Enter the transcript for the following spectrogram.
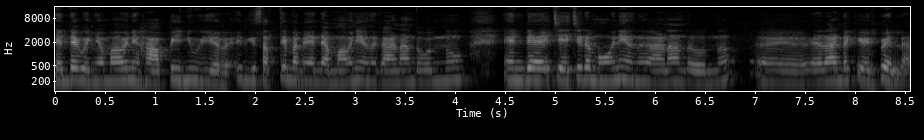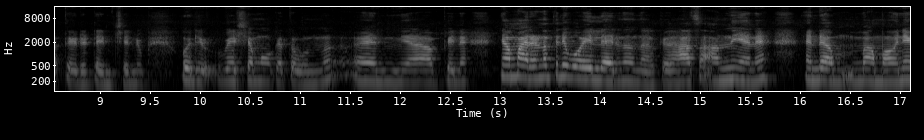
എന്റെ കുഞ്ഞമ്മാവന് ഹാപ്പി ന്യൂ ഇയർ. എനിക്ക് സത്യം പറഞ്ഞാൽ എന്റെ അമ്മാവനെ ഒന്ന് കാണാൻ തോന്നുന്നു. എന്റെ ചേച്ചിയുടെ മോനെ ഒന്ന് കാണാൻ തോന്നുന്നു. ഏതാണ്ടൊക്കെ ഒരു വല്ലാത്ത ഒരു ടെൻഷനും ഒരു വിഷമമൊക്കെ തോന്നുന്നു. പിന്നെ ഞാൻ മരണത്തിന് പോയില്ലായിരുന്നു എന്നാൾക്ക് ആ അന്ന് ഞാൻ എന്റെ അമ്മ അമ്മാവനെ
